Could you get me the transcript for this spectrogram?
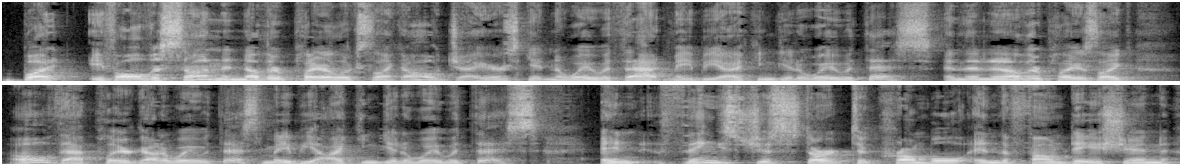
But if all of a sudden another player looks like, oh, Jaire's getting away with that, maybe I can get away with this. And then another player's like, oh, that player got away with this, maybe I can get away with this. And things just start to crumble and the foundation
